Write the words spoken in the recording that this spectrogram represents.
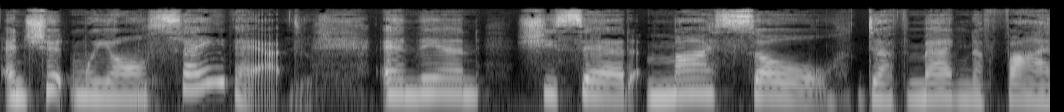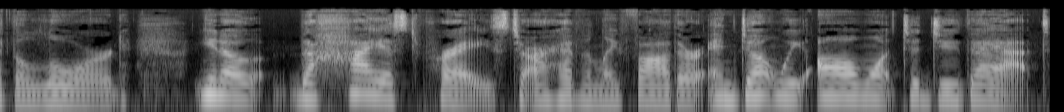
And shouldn't we all say that? And then she said, "My soul doth magnify the Lord." You know, the highest praise to our heavenly Father. And don't we all want to do that?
